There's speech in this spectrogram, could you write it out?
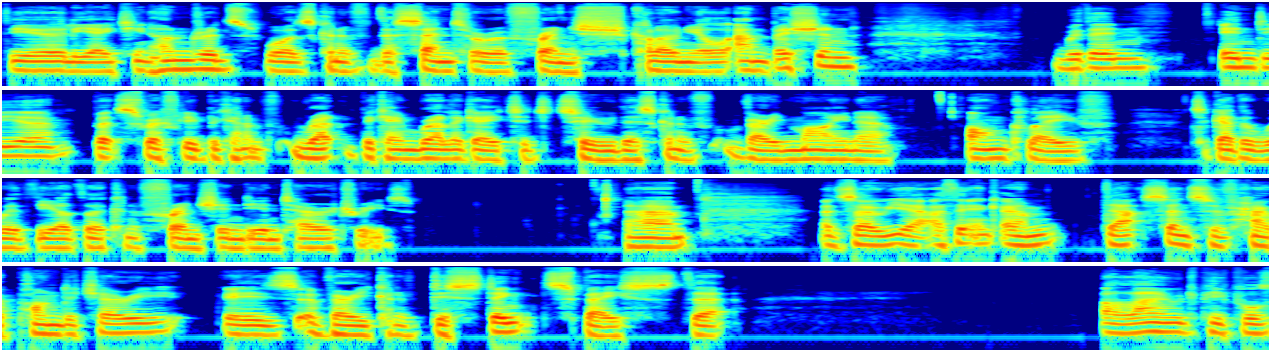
the early 1800s was kind of the center of French colonial ambition within India, but swiftly became became relegated to this kind of very minor enclave, together with the other kind of French Indian territories. Um, and so, yeah, I think um, that sense of how Pondicherry is a very kind of distinct space that allowed people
